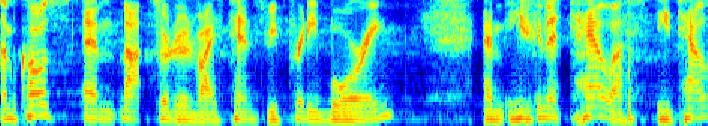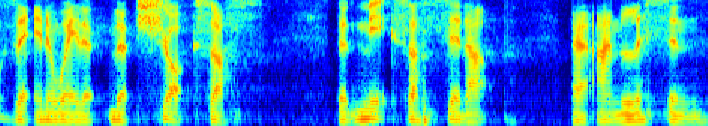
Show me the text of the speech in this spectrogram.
And because um, that sort of advice tends to be pretty boring, um, he's going to tell us, he tells it in a way that, that shocks us, that makes us sit up uh, and listen.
